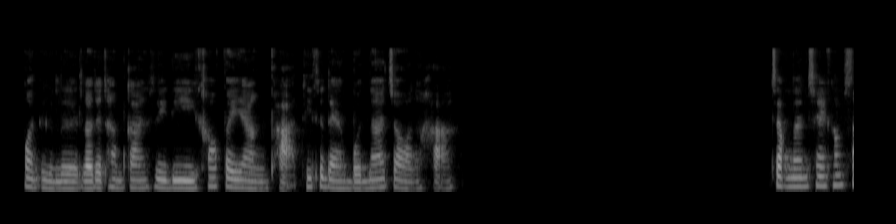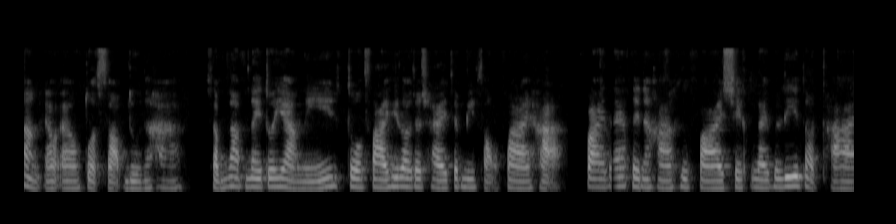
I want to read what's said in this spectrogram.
ก่อนอื่นเลย เราจะทำการ cd เข้าไปยัง path ที่แสดงบนหน้าจอนะคะ จากนั้นใช้คำสั่ง ll ตรวจสอบดูนะคะ สำหรับในตัวอย่างนี้ตัวไฟล์ที่เราจะใช้จะมี 2 ไฟล์ค่ะ ไฟล์แรกเลยนะคะ คือไฟล์ check library.py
